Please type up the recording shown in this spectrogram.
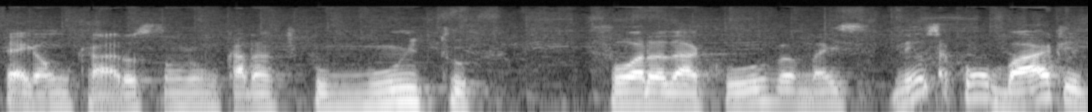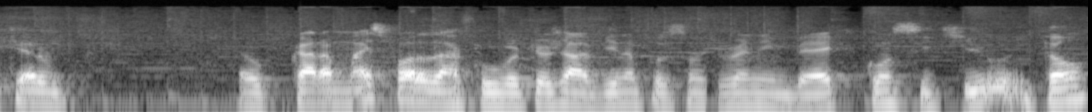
pegar um cara, ou se um cara tipo muito fora da curva, mas nem o Barkley, que era o, é o cara mais fora da curva que eu já vi na posição de running back, conseguiu, então...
